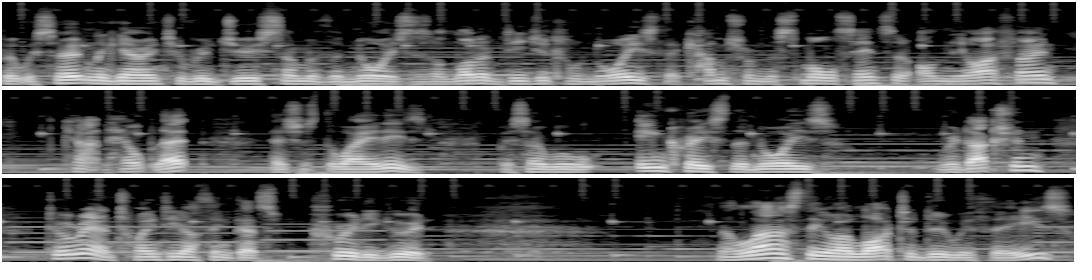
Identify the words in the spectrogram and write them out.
but we're certainly going to reduce some of the noise. There's a lot of digital noise that comes from the small sensor on the iPhone. Can't help that. That's just the way it is. So we'll increase the noise reduction to around 20. I think that's pretty good. The last thing I like to do with these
